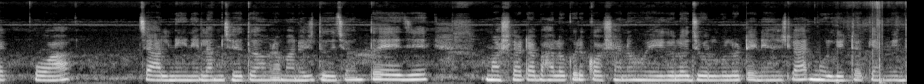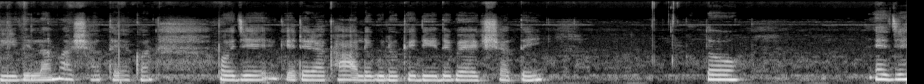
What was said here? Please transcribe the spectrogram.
এক পোয়া চাল নিয়ে নিলাম, যেহেতু আমরা মানুষ দুইজন। তো এই যে মশলাটা ভালো করে কষানো হয়ে গেলো, ঝোলগুলো টেনে আসলো আর মুরগিটাকে আমি দিয়ে দিলাম আর সাথে এখন ওই যে কেটে রাখা আলুগুলোকে দিয়ে দেবো একসাথেই। তো এই যে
